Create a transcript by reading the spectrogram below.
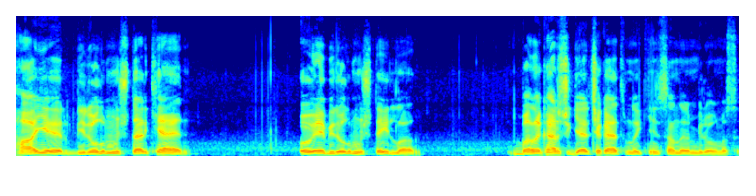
Ha hayır, bir olunmuş derken öyle bir olunmuş değil lan. Bana karşı gerçek hayatımdaki insanların bir olması.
